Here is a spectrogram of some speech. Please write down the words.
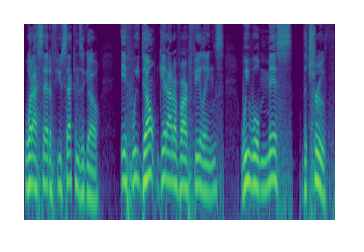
what I said a few seconds ago. If we don't get out of our feelings, we will miss the truth.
